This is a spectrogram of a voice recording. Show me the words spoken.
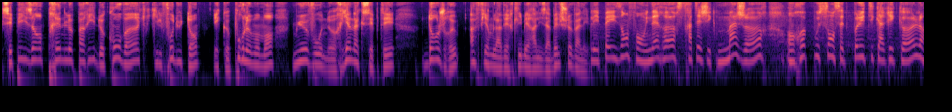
Ces paysans prennent le pari de convaincre qu'il faut du temps et que pour le moment, mieux vaut ne rien accepter. Dangereux, affirme la verte libérale Isabelle Chevalet. Les paysans font une erreur stratégique majeure en repoussant cette politique agricole,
